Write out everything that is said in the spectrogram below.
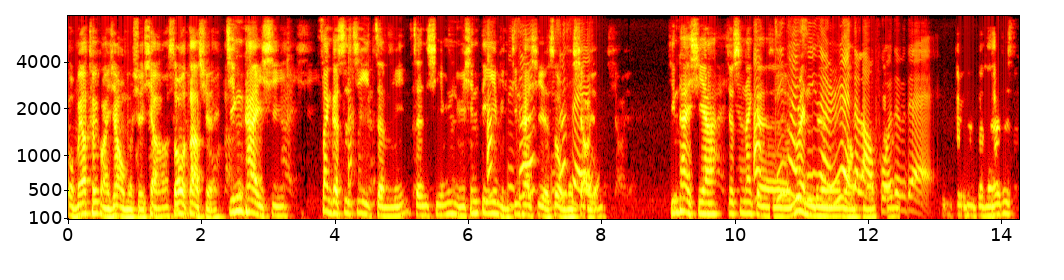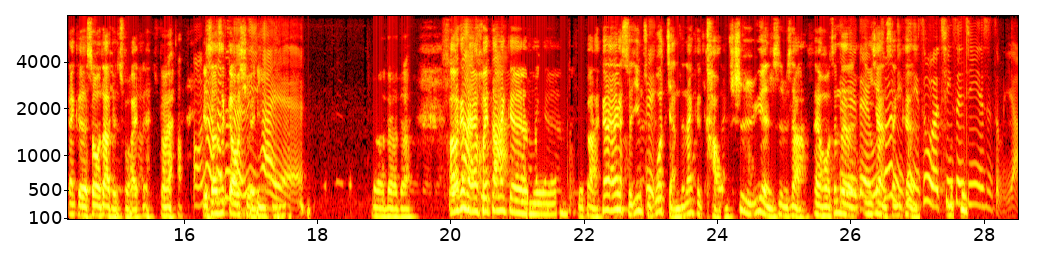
我们要推广一下我们学校所有大学金泰熙，上个世纪整名整形女星第一名，金泰熙也是我们校友。金泰熙啊，就是那个润的润的老婆，对不对？对对对对，他是那个所有大学出来的，对啊，也算是高学历。对对对。好，刚才回到那个对吧？刚才那个水晶主播讲的那个考试院是不是啊？哎，我真的印象深刻。你自己做的亲身经验是怎么样？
